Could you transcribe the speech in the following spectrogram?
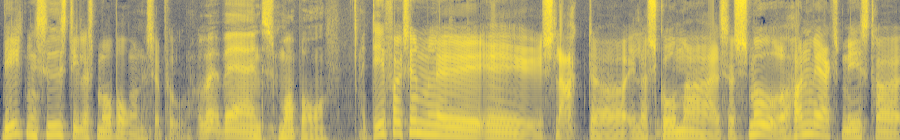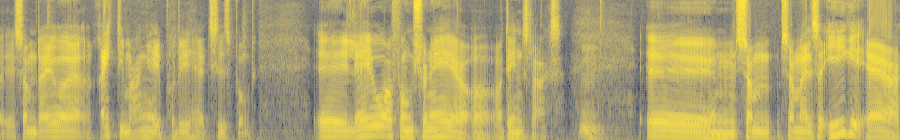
hvilken side stiller småborgerne sig på. Og hvad, hvad er en småborger? Det er for eksempel øh, øh, slagter eller skummer, altså små håndværksmestre, som der jo er rigtig mange af på det her tidspunkt øh, lavere funktionærer og, og den slags. Mm. Øh, som, som altså ikke er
